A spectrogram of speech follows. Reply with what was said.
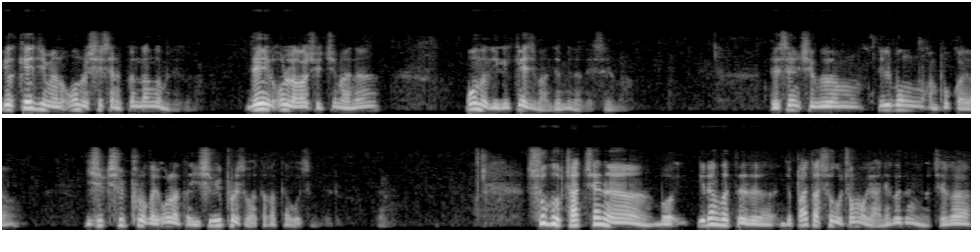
이거 깨지면 오늘 시세는 끝난 겁니다. 내일 올라갈 수 있지만은 오늘 이게 깨지면 안 됩니다. 내셈은. 내셈 지금 한번 볼까요? 27%까지 올랐다 21%에서 왔다 갔다 하고 있습니다. 여러분. 수급 자체는 뭐 이런 것들은 이제 바다 수급 종목이 아니거든요. 제가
